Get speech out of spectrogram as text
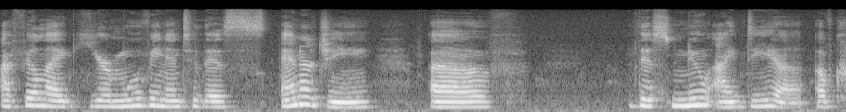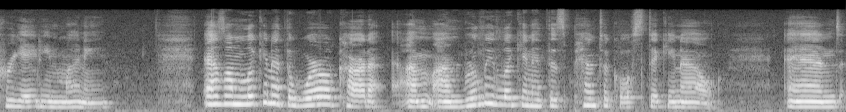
I feel like you're moving into this energy of this new idea of creating money. As I'm looking at the World card, I'm, I'm really looking at this pentacle sticking out. And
